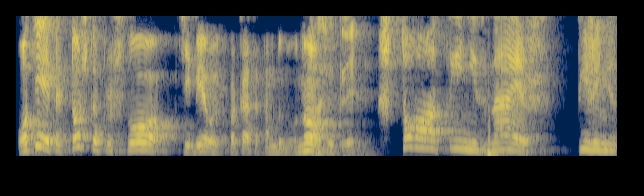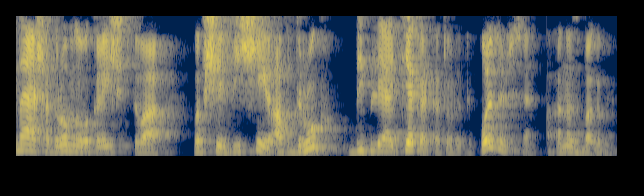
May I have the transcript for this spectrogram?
Окей, это то, что пришло к тебе, вот пока ты там думал. Но Просветление. что ты не знаешь? Ты же не знаешь огромного количества вообще вещей. А вдруг библиотека, которой ты пользуешься, она с багами?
